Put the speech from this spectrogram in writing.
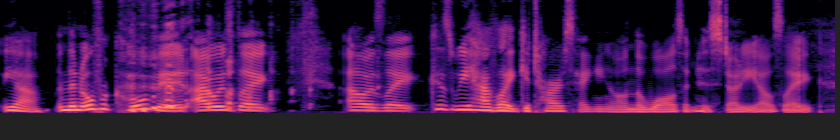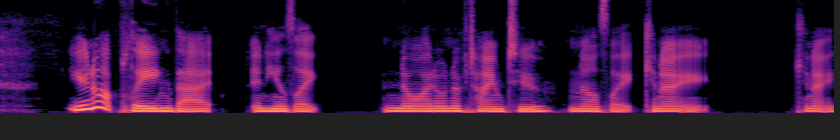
Yeah. And then over COVID, I was like, I was like, because we have like guitars hanging on the walls in his study. I was like, you're not playing that. And he was like, no, I don't have time to. And I was like, can I, can I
